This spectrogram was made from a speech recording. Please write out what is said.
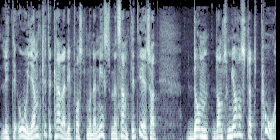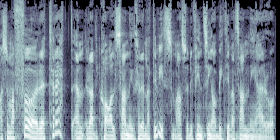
lite oegentligt att kalla det postmodernism, men samtidigt är det så att de, de som jag har stött på som har företrätt en radikal sanningsrelativism, alltså det finns inga objektiva sanningar och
